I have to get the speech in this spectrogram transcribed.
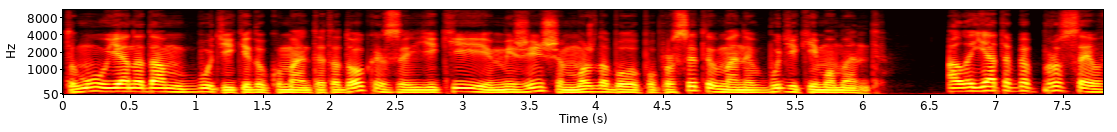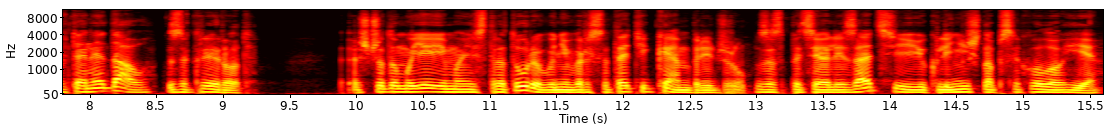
Тому я надам будь-які документи та докази, які, між іншим, можна було попросити в мене в будь-який момент. Але я тебе просив, ти не дав. Закрий рот. Щодо моєї магістратури в університеті Кембриджу за спеціалізацією клінічна психологія.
